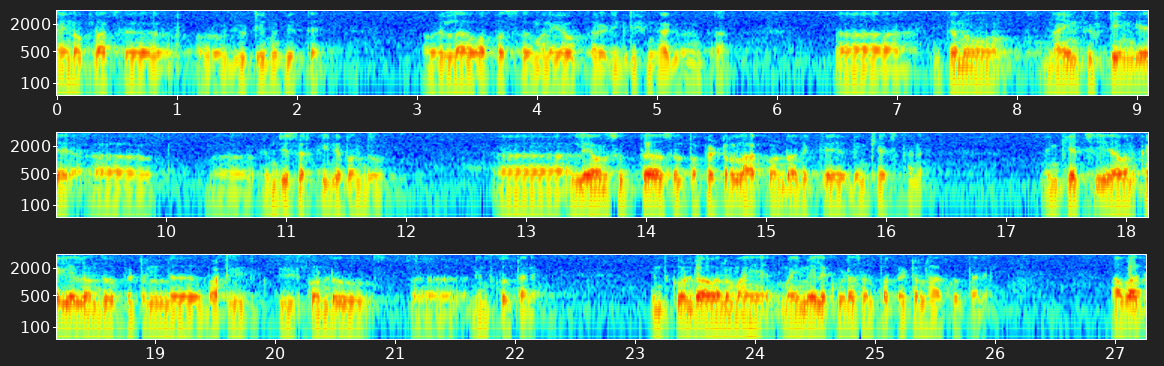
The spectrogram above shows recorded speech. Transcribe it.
ನೈನ್ ಓ ಕ್ಲಾಕ್ ಅವರು ಡ್ಯೂಟಿ ಮುಗಿಯುತ್ತೆ. ಅವರೆಲ್ಲ ವಾಪಸ್ ಮನೆಗೆ ಹೋಗ್ತಾರೆ ಡಿಬ್ರೀಫಿಂಗ್ ಆಗಿದ ನಂತರ. ಈತನು ನೈನ್ ಫಿಫ್ಟೀನ್ಗೆ ಎಂ ಜಿ ಸರ್ಕಲ್ಗೆ ಬಂದು ಅಲ್ಲಿ ಅವನ ಸುತ್ತ ಸ್ವಲ್ಪ ಪೆಟ್ರೋಲ್ ಹಾಕ್ಕೊಂಡು ಅದಕ್ಕೆ ಬೆಂಕಿ ಹಚ್ತಾನೆ. ಬೆಂಕಿ ಹಚ್ಚಿ ಅವನ ಕೈಯಲ್ಲಿ ಒಂದು ಪೆಟ್ರೋಲ್ ಬಾಟಲ್ ಇಟ್, ಇಟ್ಕೊಂಡು ನಿಂತ್ಕೊಳ್ತಾನೆ. ನಿಂತ್ಕೊಂಡು ಅವನ ಮೈ ಮೈ ಮೇಲೆ ಕೂಡ ಸ್ವಲ್ಪ ಪೆಟ್ರೋಲ್ ಹಾಕ್ಕೊಳ್ತಾನೆ. ಆವಾಗ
